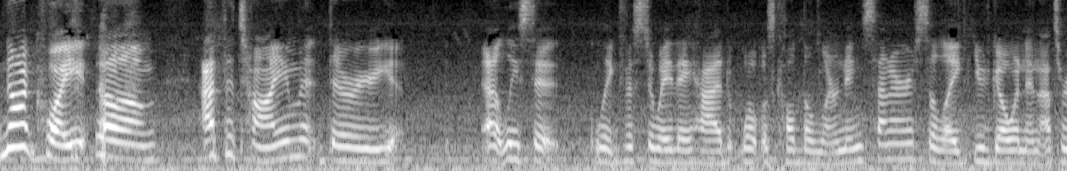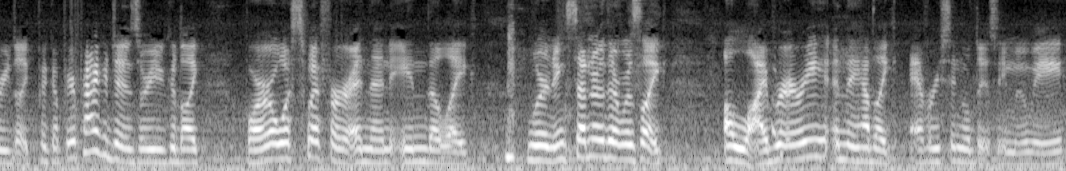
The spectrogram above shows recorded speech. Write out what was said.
Not quite. Um, at the time, there, at least at like Vista Way, they had what was called the Learning Center. So like you'd go in and that's where you'd like pick up your packages, or you could like borrow a Swiffer. And then in the like Learning Center, there was like a library, and they had like every single Disney movie.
